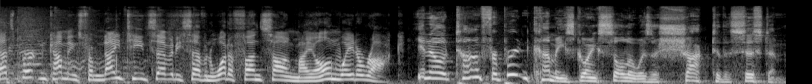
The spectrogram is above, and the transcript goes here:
That's Burton Cummings from 1977. What a fun song, My Own Way to Rock. You know, Tom, for Burton Cummings, going solo was a shock to the system,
